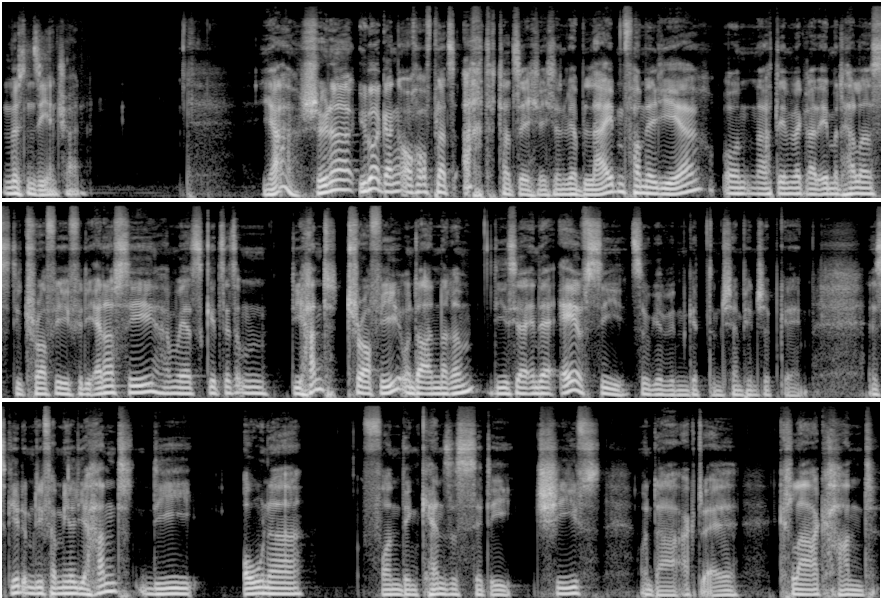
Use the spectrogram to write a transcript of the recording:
Müssen sie entscheiden. Ja, schöner Übergang auch auf Platz 8 tatsächlich, denn wir bleiben familiär und nachdem wir gerade eben mit Hellas die Trophy für die NFC haben wir jetzt, geht es jetzt um die Hand Trophy unter anderem, die es ja in der AFC zu gewinnen gibt im Championship Game. Es geht um die Familie Hunt, die Owner von den Kansas City Chiefs und da aktuell Clark Hunt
